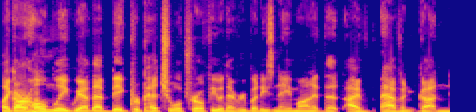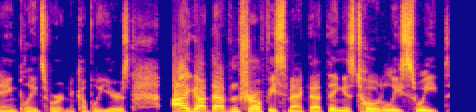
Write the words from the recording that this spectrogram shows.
Like our home league, we have that big perpetual trophy with everybody's name on it that I haven't gotten nameplates for it in a couple of years. I got that from Trophy Smack. That thing is totally sweet.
